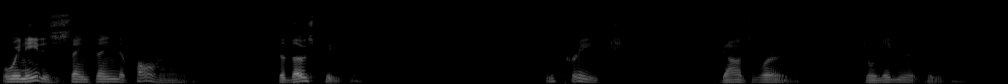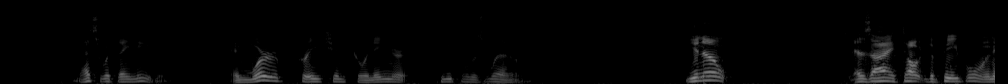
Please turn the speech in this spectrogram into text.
What we need is the same thing that Paul had to those people. He preached God's word to an ignorant people. That's what they needed. And we're preaching to an ignorant people as well. You know, as I talk to people, and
